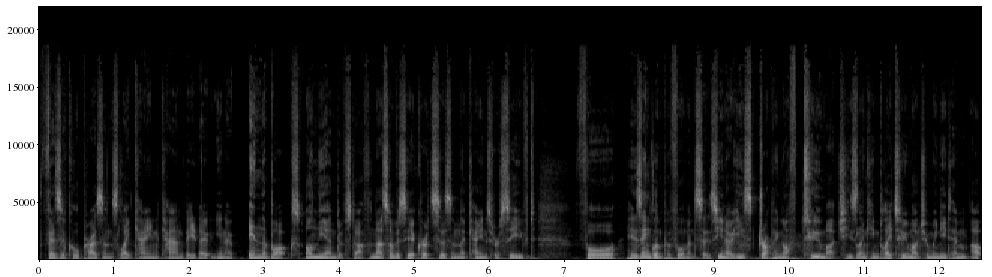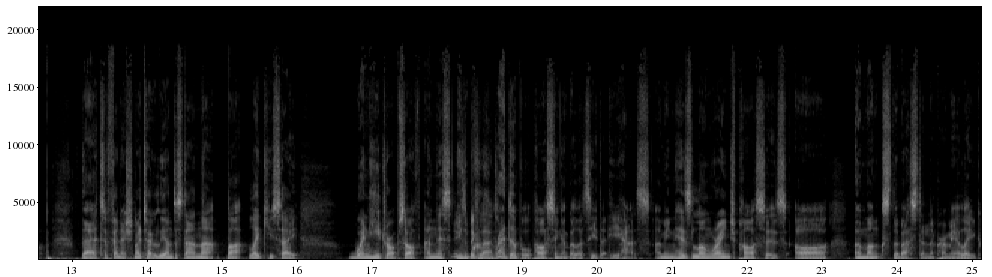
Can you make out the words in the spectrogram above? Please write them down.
physical presence like Kane can be. They, you know, in the box, on the end of stuff, and that's obviously a criticism that Kane's received for his England performances. You know, he's dropping off too much, he's linking play too much, and we need him up there to finish. And I totally understand that. But, like you say, when he drops off and this He's incredible passing ability that he has, I mean, his long range passes are amongst the best in the Premier League.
